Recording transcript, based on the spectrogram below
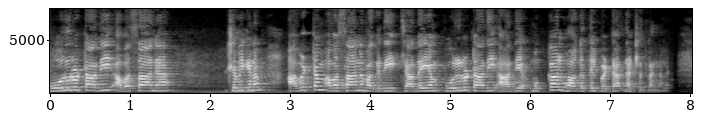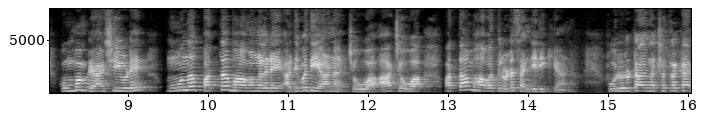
പോരുരുട്ടാതി അവസാന ക്ഷമിക്കണം അവിട്ടം അവസാന പകുതി ചതയം പുരുരുട്ടാതി ആദ്യ മുക്കാൽ ഭാഗത്തിൽപ്പെട്ട നക്ഷത്രങ്ങൾ കുംഭം രാശിയുടെ മൂന്ന് പത്ത് ഭാവങ്ങളുടെ അധിപതിയാണ് ചൊവ്വ. ആ ചൊവ്വ പത്താം ഭാവത്തിലൂടെ സഞ്ചരിക്കുകയാണ്. പൂരുരുട്ടാതി നക്ഷത്രക്കാർ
